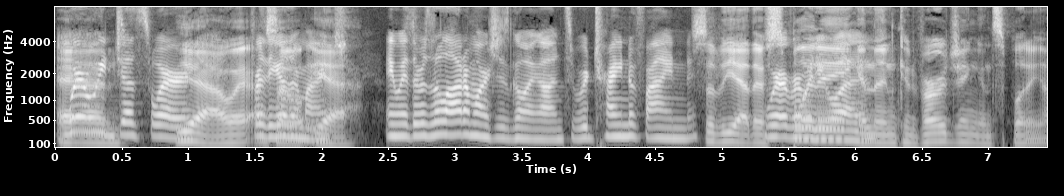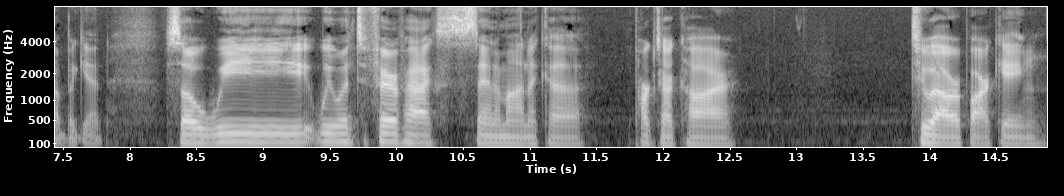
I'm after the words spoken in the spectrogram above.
where we just were yeah we- for the so, other march. Yeah. Anyway, there was a lot of marches going on, so we're trying to find. So yeah, they're splitting and then converging and splitting up again. So we we went to Fairfax, Santa Monica, parked our car, two hour parking,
